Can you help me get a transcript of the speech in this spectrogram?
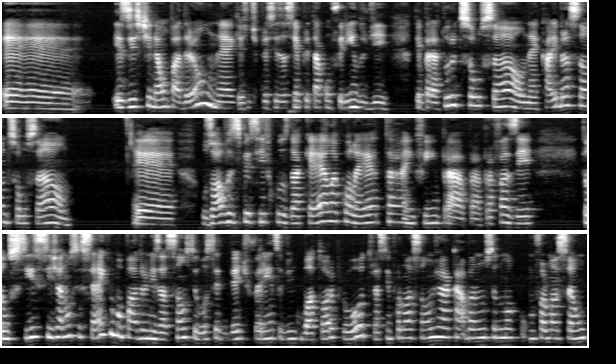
É, existe né, um padrão né, que a gente precisa sempre estar conferindo de temperatura de solução, né, calibração de solução, é, os ovos específicos daquela coleta, enfim, para fazer então, se, se já não se segue uma padronização, se você vê diferença de incubatório para o outro, essa informação já acaba não sendo uma informação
